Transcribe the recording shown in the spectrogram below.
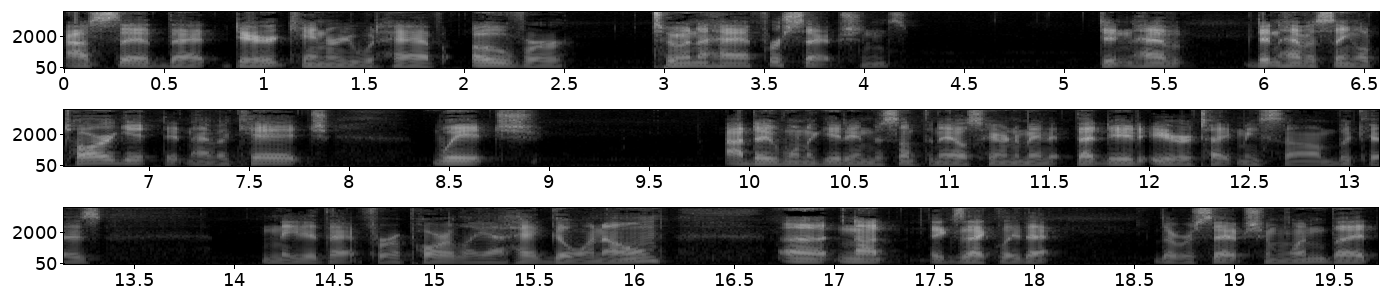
I said that Derrick Henry would have over two and a half receptions. Didn't have didn't have a single target. Didn't have a catch, which I do want to get into something else here in a minute. That did irritate me some because needed that for a parlay I had going on. Uh, not exactly that the reception one, but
